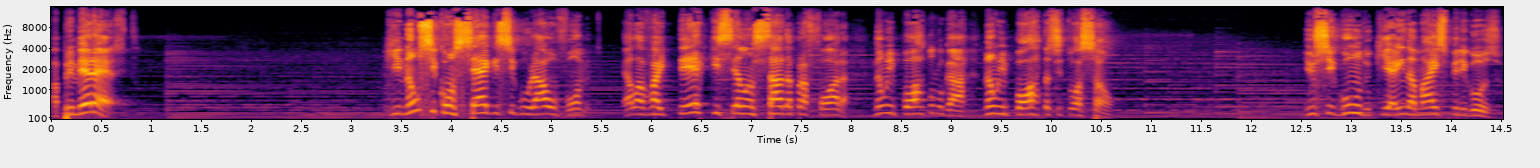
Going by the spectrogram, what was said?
A primeira é esta: que não se consegue segurar o vômito, ela vai ter que ser lançada para fora, não importa o lugar, não importa a situação. E o segundo, que é ainda mais perigoso,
